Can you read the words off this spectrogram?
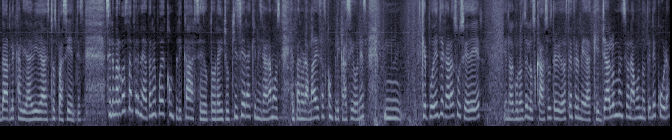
darle calidad de vida a estos pacientes. Sin embargo, esta enfermedad también puede complicarse, doctora, y yo quisiera que miráramos el panorama de esas complicaciones mm, que pueden llegar a suceder en algunos de los casos debido a esta enfermedad que ya lo mencionamos no tiene cura,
